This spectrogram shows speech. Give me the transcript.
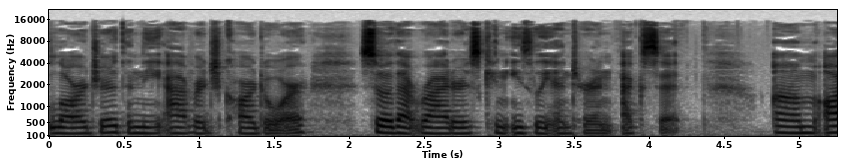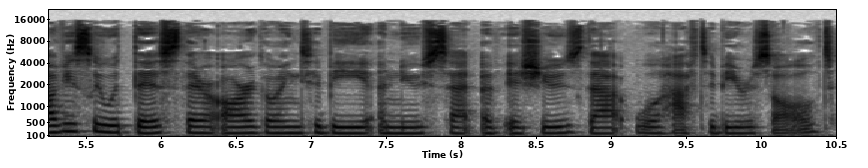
larger than the average car door, so that riders can easily enter and exit. Um, obviously, with this, there are going to be a new set of issues that will have to be resolved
